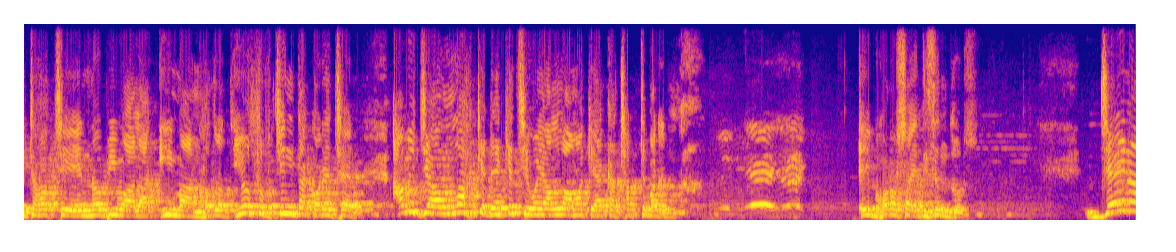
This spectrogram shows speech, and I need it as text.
এটা হচ্ছে নবীওয়ালা ইমান হজরত ইউসুফ চিন্তা করেছেন, আমি যে আল্লাহকে ডেকেছি ওই আল্লাহ আমাকে একা ছাড়তে পারেন না। এই ভরসায় দিছেন দূর যেই না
